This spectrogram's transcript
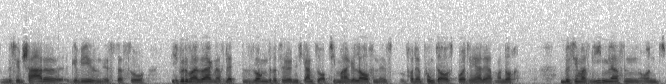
ein bisschen schade gewesen ist, dass so ich würde mal sagen, das letzte Saisondrittel nicht ganz so optimal gelaufen ist. Von der Punkteausbeute her, da hat man doch ein bisschen was liegen lassen und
